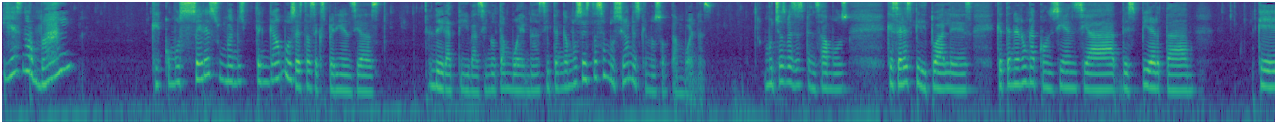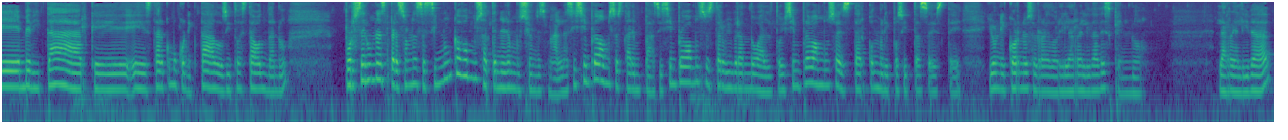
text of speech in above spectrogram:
Y es normal que como seres humanos tengamos estas experiencias negativas y no tan buenas y tengamos estas emociones que no son tan buenas. Muchas veces pensamos que ser espirituales, que tener una conciencia despierta, que meditar, que estar como conectados y toda esta onda, ¿no? Por ser unas personas así, nunca vamos a tener emociones malas y siempre vamos a estar en paz y siempre vamos a estar vibrando alto y siempre vamos a estar con maripositas este y unicornios alrededor y la realidad es que no. La realidad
